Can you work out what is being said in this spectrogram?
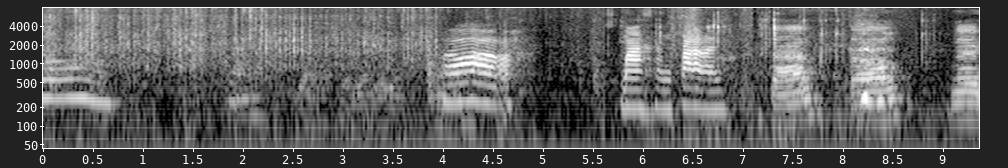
โร่ อ๋อมาน้ำตาลสามสองหนึ่ง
